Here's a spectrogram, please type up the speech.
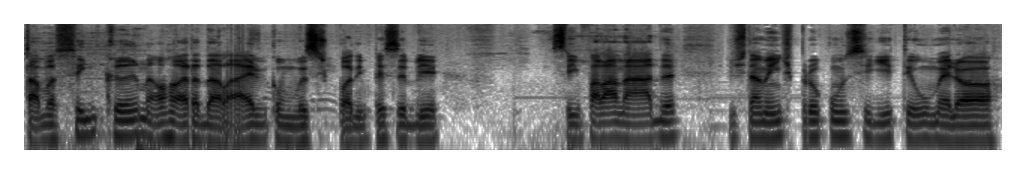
tava sem cana na hora da live, como vocês podem perceber sem falar nada, justamente para eu conseguir ter um melhor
